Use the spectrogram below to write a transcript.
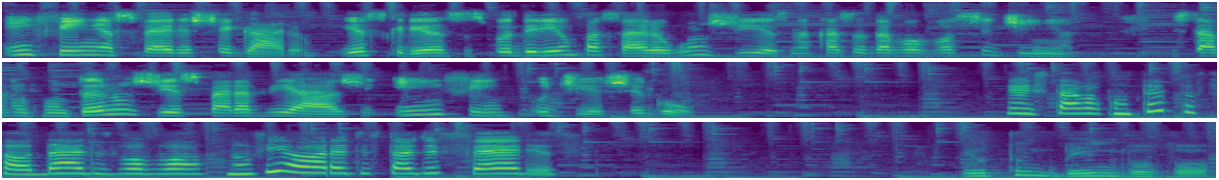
Enfim, as férias chegaram e as crianças poderiam passar alguns dias na casa da vovó Cidinha. Estavam contando os dias para a viagem e, enfim, o dia chegou. Eu estava com tantas saudades, vovó. Não vi a hora de estar de férias. Eu também, vovó.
